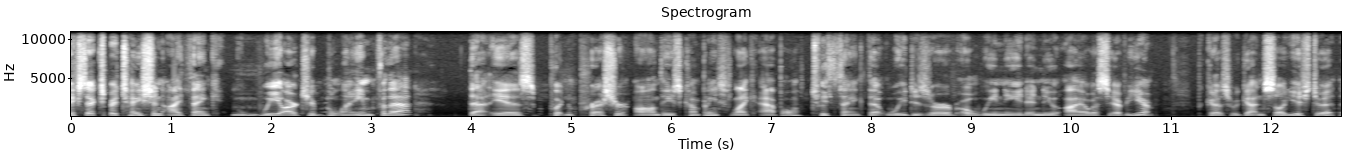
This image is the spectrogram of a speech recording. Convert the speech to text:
It's expectation. I think mm-hmm. we are to blame for that. That is putting pressure on these companies like Apple to think that we deserve or we need a new iOS every year because we've gotten so used to it.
